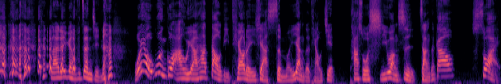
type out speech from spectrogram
来了一个很不正经的。我有问过阿辉呀，他到底挑了一下什么样的条件？他说希望是长得高、帅。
